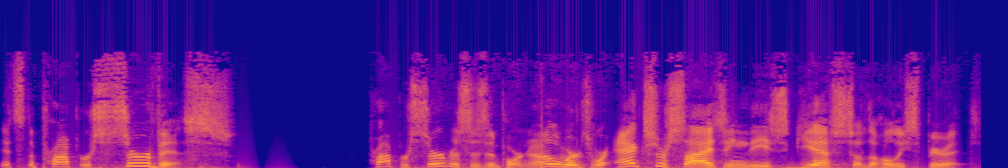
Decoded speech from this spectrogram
it's the proper service. Proper service is important. In other words, we're exercising these gifts of the Holy Spirit.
